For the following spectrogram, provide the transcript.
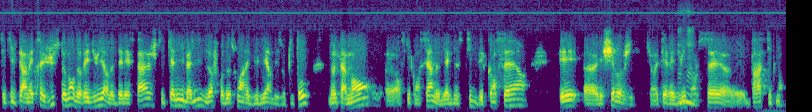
c'est qu'il permettrait justement de réduire le délestage qui cannibalise l'offre de soins régulière des hôpitaux, notamment euh, en ce qui concerne le diagnostic des cancers et euh, les chirurgies, qui ont été réduites, mhm. on le sait, euh, drastiquement.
